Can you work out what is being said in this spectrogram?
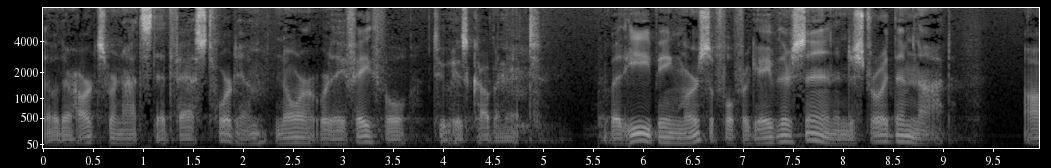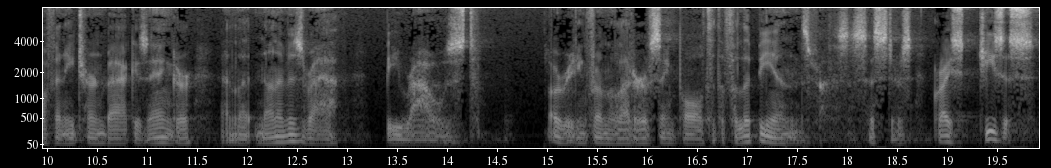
though their hearts were not steadfast toward him, nor were they faithful to his covenant. But he, being merciful, forgave their sin and destroyed them not. Often he turned back his anger and let none of his wrath be roused. A reading from the letter of St. Paul to the Philippians, brothers and sisters. Christ Jesus,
